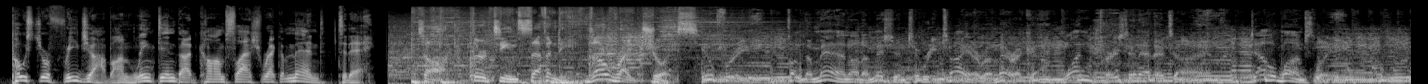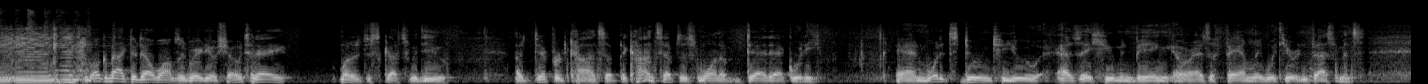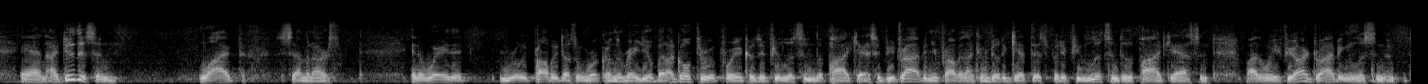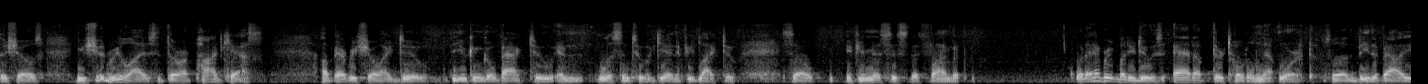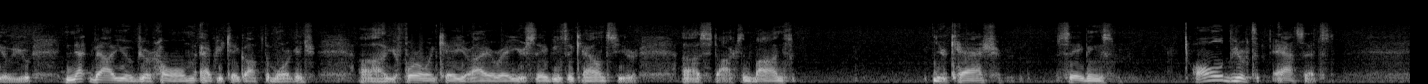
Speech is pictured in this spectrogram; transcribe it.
Post your free job on linkedin.com slash recommend today. Talk 1370, the right choice. You free from the man on a mission to retire America, one person at a time. Del Walmsley. Welcome back to Del Walmsley Radio Show. Today, I want to discuss with you a different concept. The concept is one of debt equity and what it's doing to you as a human being or as a family with your investments. And I do this in live seminars in a way that really probably doesn't work on the radio, but I'll go through it for you because if you listen to the podcast, if you're driving, you're probably not going to be able to get this, but if you listen to the podcast, and by the way, if you are driving and listening to the shows, you should realize that there are podcasts of every show I do that you can go back to and listen to again if you'd like to. So if you miss this, that's fine, but what everybody do is add up their total net worth. So that'd be the value, of your net value of your home after you take off the mortgage, uh, your 401k, your IRA, your savings accounts, your uh, stocks and bonds, your cash, savings, all of your assets,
